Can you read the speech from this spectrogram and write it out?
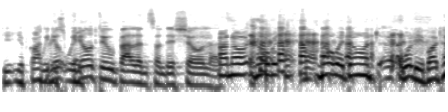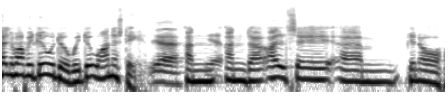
you've got. We don't we don't do balance on this show, lads. Uh, no, no, we, no, we don't, uh, Willie. But I tell you what, we do do. We do honesty. Yeah. And yeah. and uh, I'll say, um, you know,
